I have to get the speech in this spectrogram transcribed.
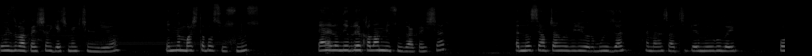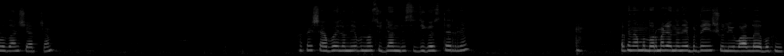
Gördüğünüz gibi arkadaşlar geçmek için diyor. Yeniden başta basıyorsunuz. Yani Elon'da buraya kalamıyorsunuz arkadaşlar. Ben nasıl yapacağımı biliyorum. O yüzden hemen stratejilerimi uygulayıp oradan şey yapacağım. Arkadaşlar bu Elon'da bu nasıl yüklendi sizi gösteririm. Bakın ama normal Elon'da buradayız. Şöyle yuvarlığa bakın.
